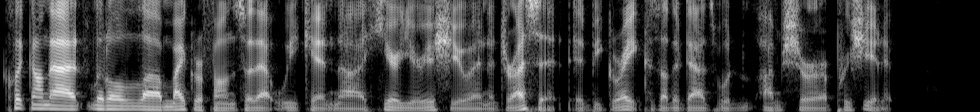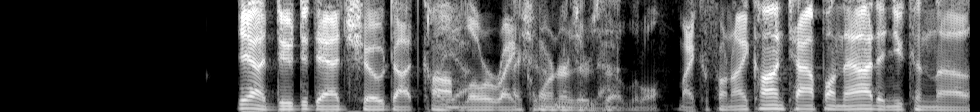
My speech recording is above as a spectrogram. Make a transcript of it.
click on that little uh, microphone so that we can uh, hear your issue and address it. It'd be great because other dads would, I'm sure, appreciate it. Yeah, dude to dudedadshow.com, oh, yeah. lower right corner. There's that. a little microphone icon. Tap on that, and you can uh,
